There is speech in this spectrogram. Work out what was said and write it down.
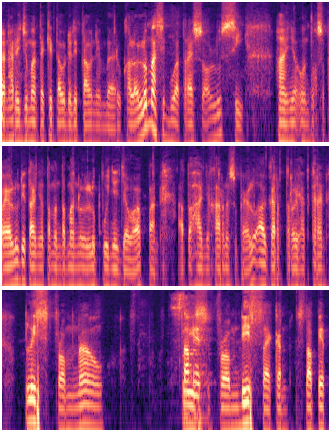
dan hari Jumatnya kita udah di tahun yang baru. Kalau lu masih buat resolusi hanya untuk supaya lu ditanya teman-teman lu, lu punya jawaban atau hanya karena supaya lu agar terlihat keren, please from now, Stop please it. from this second, stop it,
